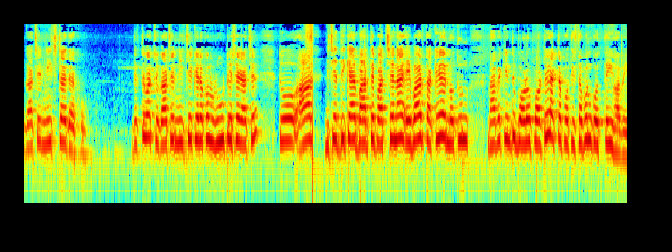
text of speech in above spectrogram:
গাছের নিচটায় দেখো। দেখতে পাচ্ছ, গাছের নিচে কীরকম রুট এসে গেছে। তো আর নিচের দিকে আর বাড়তে পারছে না। এবার তাকে নতুন ভাবে কিন্তু বড় পটে একটা প্রতিস্থাপন করতেই হবে।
